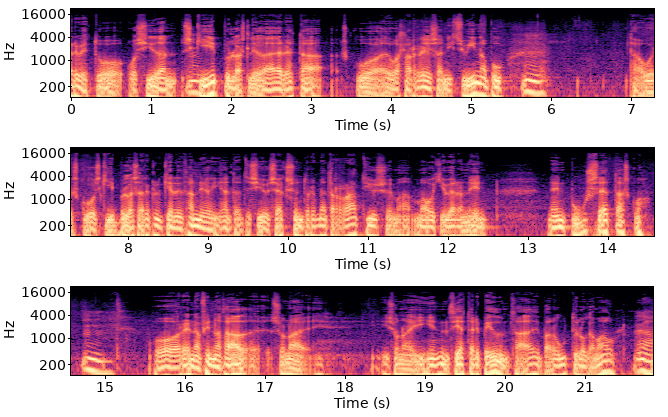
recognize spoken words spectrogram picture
erfitt og, og síðan skipulastlega er þetta sko ef þú ætlar að reysa nýtt svínabú mm. þá er sko skipulagsreglum gerðið þannig að ég held að þetta séu 600 metra radíus sem að má ekki vera neinn nein búseta sko Mm. og reyna að finna það svona í svona í þéttari byggðum það er bara útiloka mál. Já,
